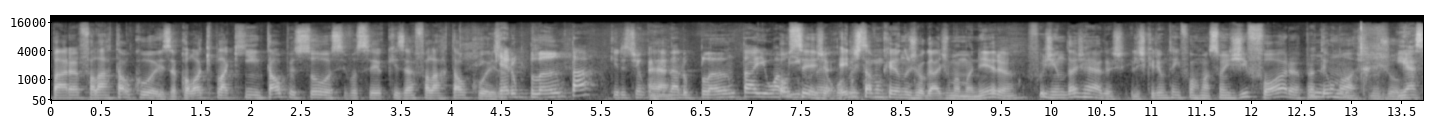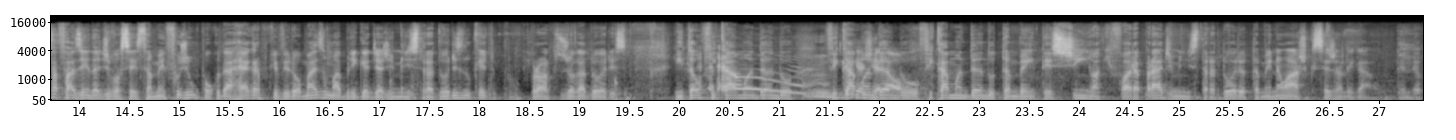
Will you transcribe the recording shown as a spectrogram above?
para falar tal coisa. Coloque plaquinha em tal pessoa se você quiser falar tal coisa. Que era o planta, que eles tinham combinado planta e o amigo, Ou seja, né? Eles estavam querendo jogar de uma maneira fugindo das regras. Eles queriam ter informações de fora para ter um norte no jogo. E essa fazenda de vocês também fugiu um pouco da regra, porque virou mais uma briga de administradores do que de próprios jogadores. Então ficar mandando, ficar briga mandando, geral. ficar mandando também textinho aqui fora para administrador, eu também não acho que seja legal, entendeu?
